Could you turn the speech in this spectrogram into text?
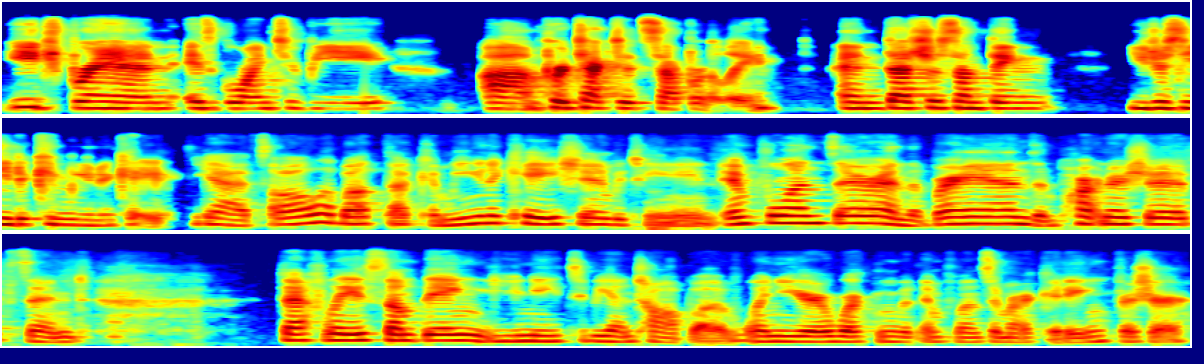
each brand is going to be um, protected separately. And that's just something you just need to communicate. Yeah, it's all about that communication between influencer and the brands and partnerships and definitely something you need to be on top of when you're working with influencer marketing for sure.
